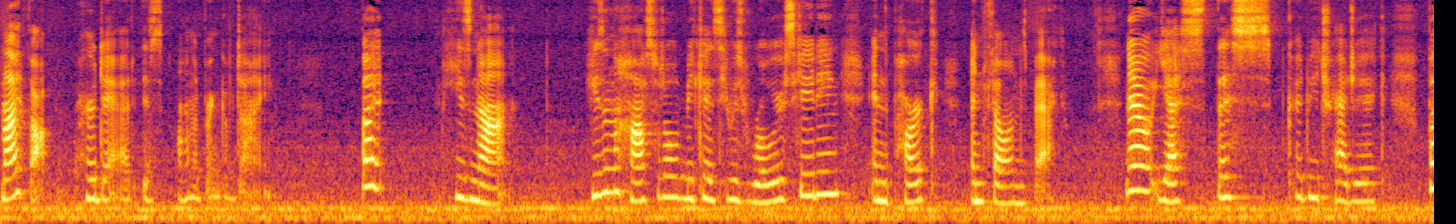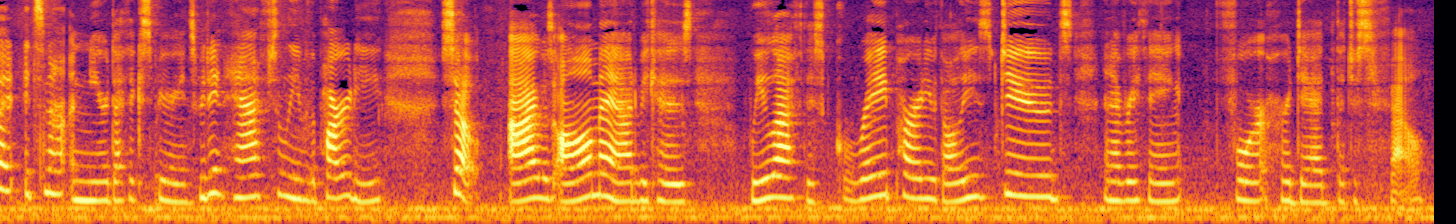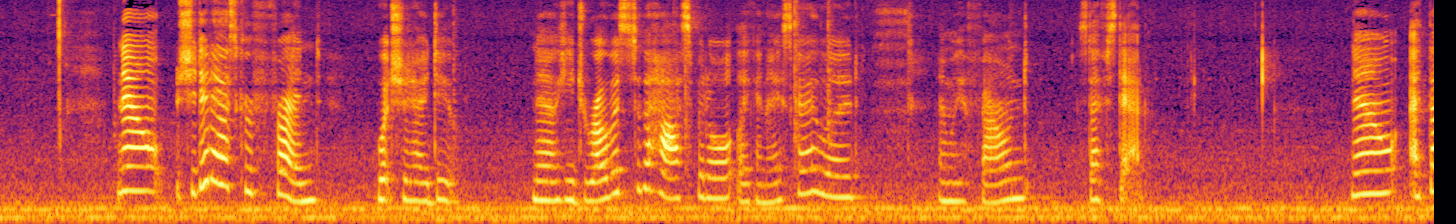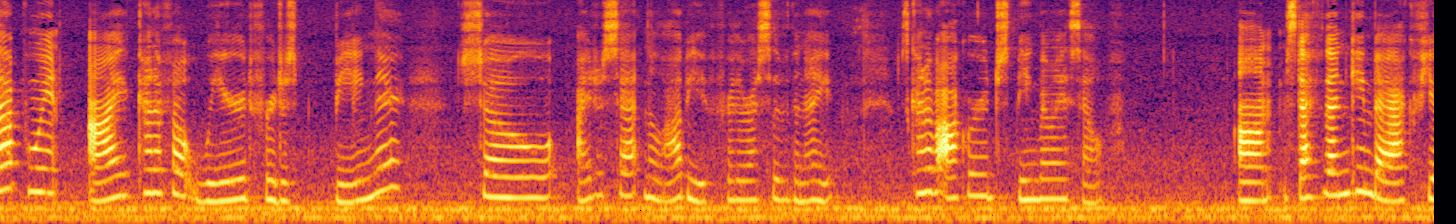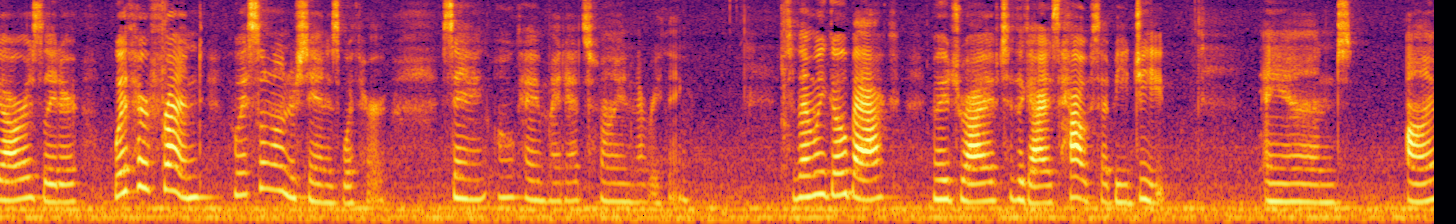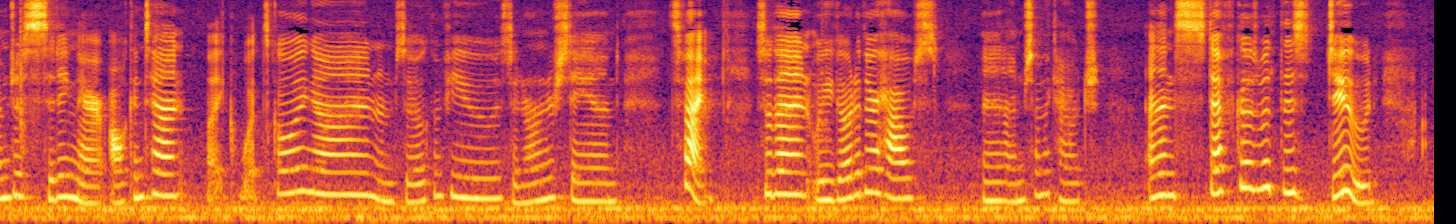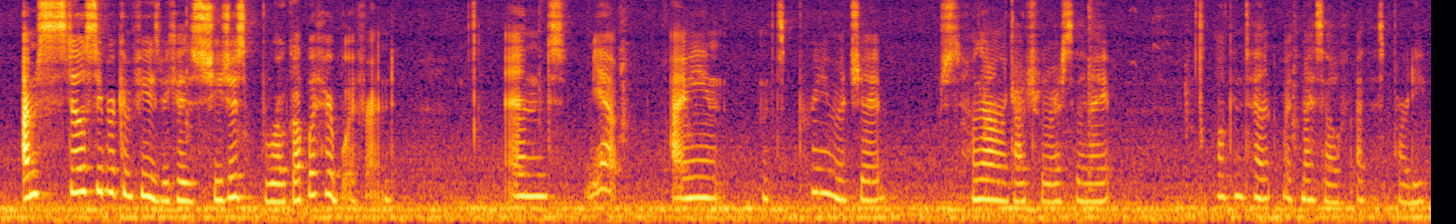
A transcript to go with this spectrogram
My thought, her dad is on the brink of dying. But he's not. He's in the hospital because he was roller skating in the park and fell on his back. Now, yes, this could be tragic, but it's not a near death experience. We didn't have to leave the party. So, I was all mad because we left this great party with all these dudes and everything for her dad that just fell. Now, she did ask her friend, what should I do? Now, he drove us to the hospital like a nice guy would, and we found Steph's dad. Now, at that point, I kind of felt weird for just being there, so I just sat in the lobby for the rest of the night. It was kind of awkward just being by myself. Um, Steph then came back a few hours later with her friend, who I still don't understand is with her, saying, okay, my dad's fine and everything. So then we go back and we drive to the guy's house at BG. And I'm just sitting there all content, like, what's going on? I'm so confused. I don't understand. It's fine. So then we go to their house, and I'm just on the couch. And then Steph goes with this dude. I'm still super confused because she just broke up with her boyfriend. And yeah, I mean, that's pretty much it. Just hung out on the couch for the rest of the night. All content with myself at this party.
